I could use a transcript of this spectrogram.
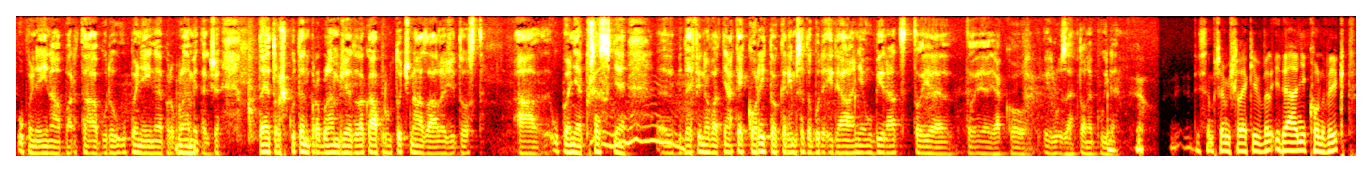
úplně jiná parta a budou úplně jiné problémy. Mm. Takže to je trošku ten problém, že je to taková průtočná záležitost a úplně přesně eh, definovat nějaké korito, kterým se to bude ideálně ubírat, to je, to je jako iluze, to nepůjde. Jo když jsem přemýšlel, jaký by byl ideální konvikt,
